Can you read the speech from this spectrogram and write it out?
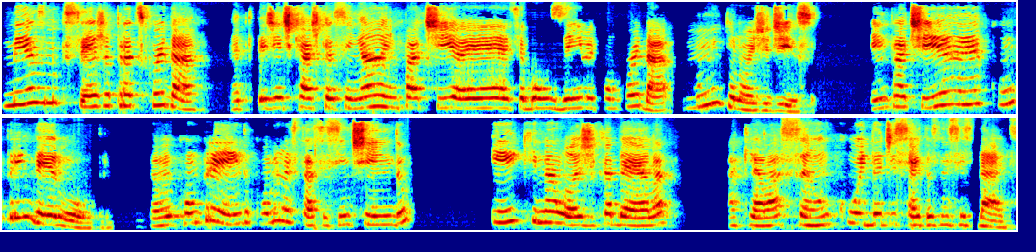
mesmo que seja para discordar. Né? Porque tem gente que acha que assim, ah, empatia é ser bonzinho e concordar. Muito longe disso. Empatia é compreender o outro. Então, eu compreendo como ela está se sentindo e que, na lógica dela, aquela ação cuida de certas necessidades.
